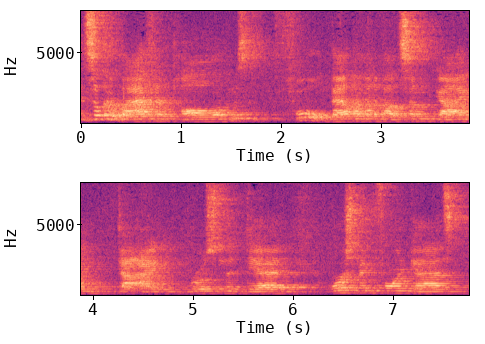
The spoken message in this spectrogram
And so they're laughing at Paul, who's a fool, babbling on about some guy who died, rose from the dead, worshiping foreign gods.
